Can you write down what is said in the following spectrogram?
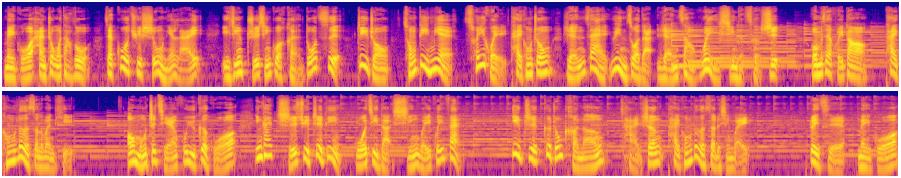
美国和中国大陆在过去十五年来已经执行过很多次这种从地面摧毁太空中仍在运作的人造卫星的测试。我们再回到太空垃圾的问题，欧盟之前呼吁各国应该持续制定国际的行为规范，抑制各种可能产生太空垃圾的行为。对此，美国、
